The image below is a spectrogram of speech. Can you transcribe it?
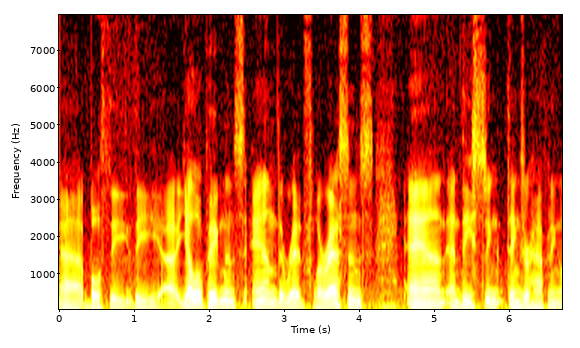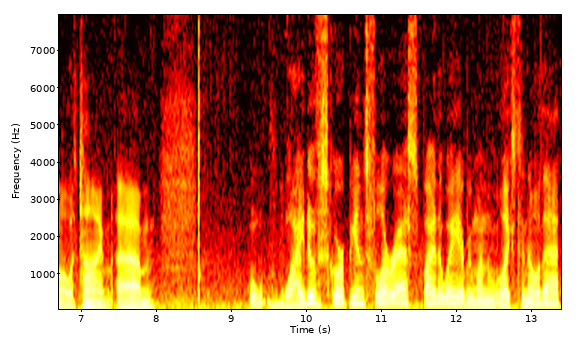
uh, both the, the uh, yellow pigments and the red fluorescence, and, and these thing, things are happening all the time. Um, why do scorpions fluoresce, by the way? Everyone likes to know that.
